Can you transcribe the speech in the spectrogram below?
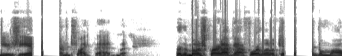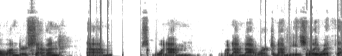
museums like that, but for the most part, I've got four little kids, them all under seven. Um, when I'm when I'm not working, I'm usually with them.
